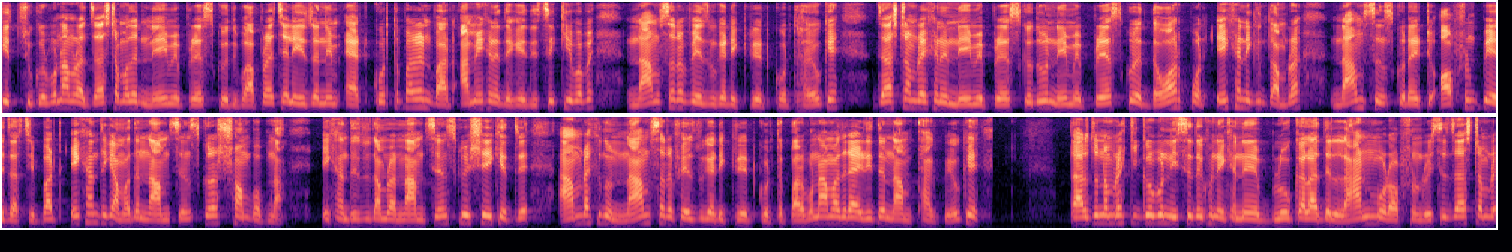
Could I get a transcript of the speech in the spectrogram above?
কিচ্ছু করব না, আমরা জাস্ট আমাদের নেমে প্রেস করে দেবো। আপনারা চাইলে ইউজার নেম অ্যাড করতে পারেন বাট আমি এখানে দেখিয়ে দিচ্ছি কীভাবে নাম ছাড়া ফেসবুক আইডি ক্রিয়েট করতে হয় ওকে জাস্ট আমরা এখানে নেমে প্রেস করে দেবো নেমে প্রেস করে দেওয়ার পর এখানে কিন্তু আমরা নাম চেঞ্জ করার একটি অপশন পেয়ে যাচ্ছি। বাট এখান থেকে আমাদের নাম চেঞ্জ করা সম্ভব না। এখান থেকে যদি আমরা নাম চেঞ্জ করি, সেই ক্ষেত্রে আমরা কিন্তু নাম ছাড়া ফেসবুক আইডি ক্রিয়েট করতে পারব না। আমাদের আইডিতে নাম থাকবে ওকে তার জন্য আমরা কী করব? নিচে দেখুন এখানে ব্লু কালারের লার্ন মোড অপশন রয়েছে। জাস্ট আমরা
